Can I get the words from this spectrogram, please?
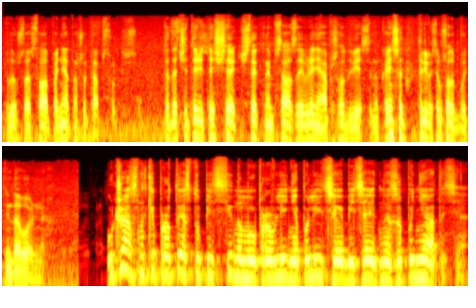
потому что стало понятно, что это абсурд. всё. Когда 4 тысячи человек, человек написал заявление, а прошло 200, ну, конечно, 3 800 будет недовольных. Учасники протесту під стінами управління поліції обіцяють не зупинятися.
